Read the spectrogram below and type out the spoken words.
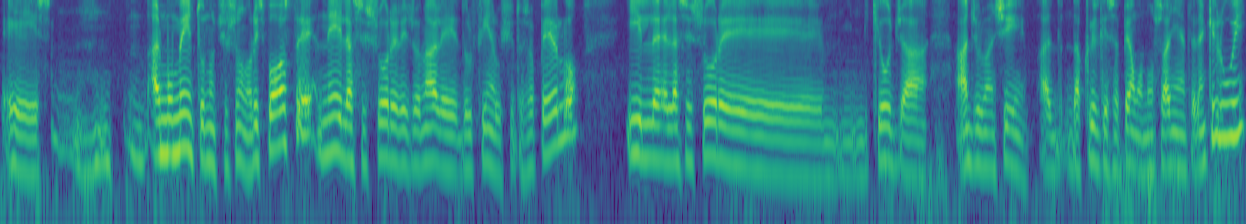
E, al momento non ci sono risposte, né l'assessore regionale Dolfini è riuscito a saperlo, l'assessore mm, di Chioggia Angelo Mancini, da quel che sappiamo non sa niente neanche lui,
